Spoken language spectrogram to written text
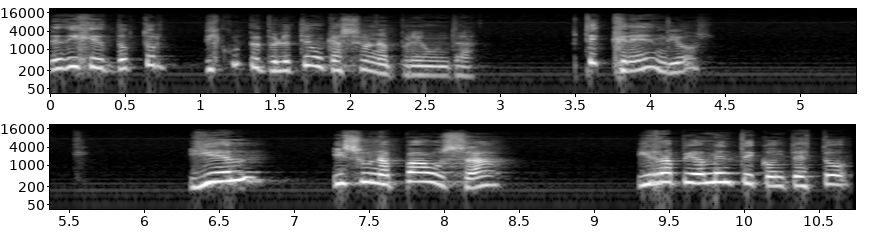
le dije, doctor, disculpe, pero le tengo que hacer una pregunta. ¿Usted cree en Dios? Y él hizo una pausa y rápidamente contestó,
